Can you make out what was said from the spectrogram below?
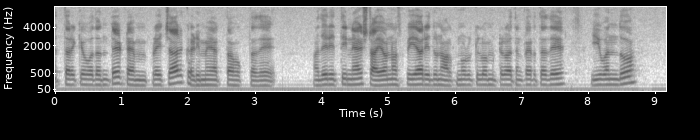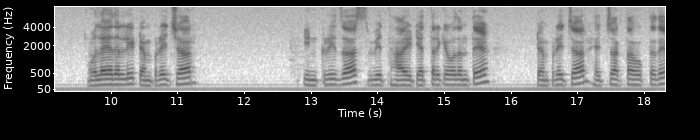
ಎತ್ತರಕ್ಕೆ ಹೋದಂತೆ ಟೆಂಪ್ರೇಚರ್ ಕಡಿಮೆ ಆಗ್ತಾ ಹೋಗ್ತದೆ. ಅದೇ ರೀತಿ ನೆಕ್ಸ್ಟ್ ಅಯೋನೋಸ್ಪಿಯರ್ ಇದು ನಾಲ್ಕುನೂರು ಕಿಲೋಮೀಟರ್ಗಳ ತನಕ ಇರ್ತದೆ. ಈ ಒಂದು ವಲಯದಲ್ಲಿ ಟೆಂಪ್ರೇಚರ್ ಇನ್ಕ್ರೀಸಸ್ ವಿತ್ ಹೈಟ್ ಎತ್ತರಕ್ಕೆ ಹೋದಂತೆ ಟೆಂಪ್ರೇಚರ್ ಹೆಚ್ಚಾಗ್ತಾ ಹೋಗ್ತದೆ.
